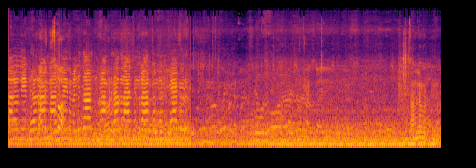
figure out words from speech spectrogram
పార్వతీభ్యో రామకాశ్మేత మల్లికార్జున ముఖ్యాభివృద్ధి దానిలో కొట్టుకున్నా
